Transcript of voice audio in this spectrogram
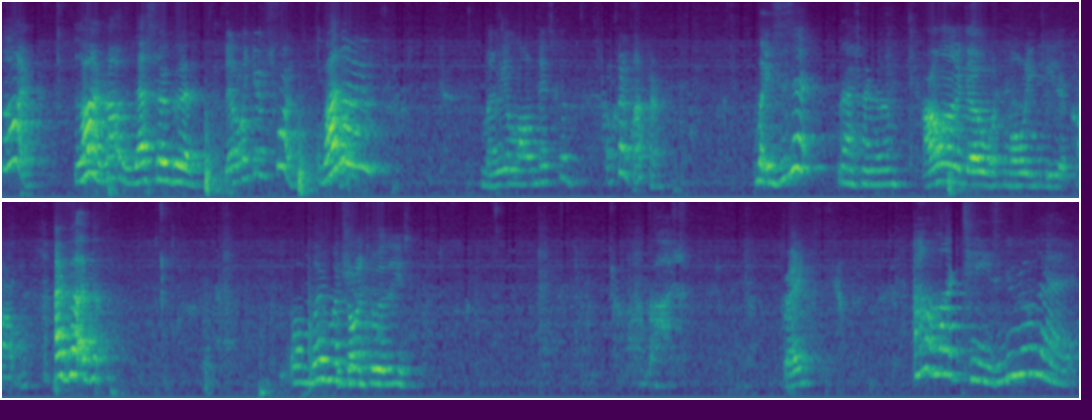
Nine. Line. No, that's so good. They only give us one. Why don't? Maybe a long tastes good. Okay, my turn. Wait, is this it? Not good. I want to go with moldy cheese or caramel. I got. I got. Oh, what am I There's only two of these. Oh gosh. Ready? I don't like cheese, and you know that.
